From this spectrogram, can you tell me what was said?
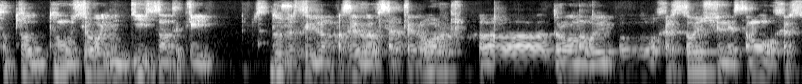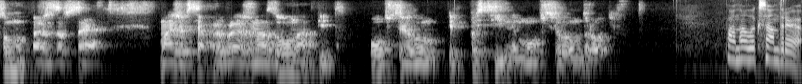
Тобто, ну, сьогодні дійсно такий дуже сильно посилився терор е, дронової Херсонщини, самого Херсону, перш за все, майже вся прибережна зона під обстрілом, під постійним обстрілом дронів. Пане Олександре,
